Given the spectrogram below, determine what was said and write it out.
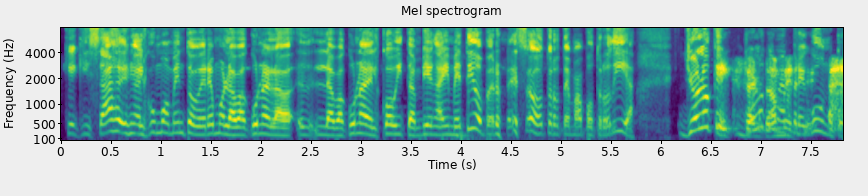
Que quizás en algún momento veremos la vacuna, la, vacuna del COVID también ahí metido, pero eso es otro tema para otro día. Yo lo que, yo lo que me pregunto,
